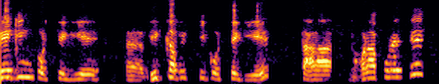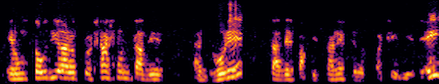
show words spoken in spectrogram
বেগিং করতে গিয়ে ভিক্ষাবৃত্তি করতে গিয়ে তারা ধরা পড়েছে এবং সৌদি আরব প্রশাসন তাদের ধরে তাদের পাকিস্তানে ফেরত পাঠিয়ে দিয়েছে। এই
